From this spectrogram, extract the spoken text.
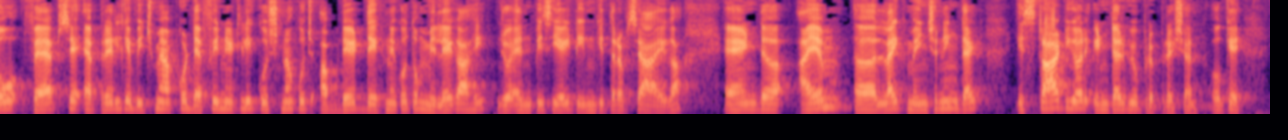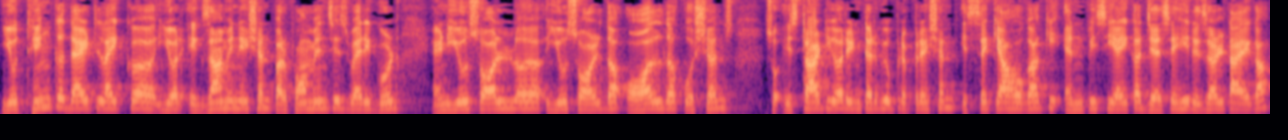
तो फेब से अप्रैल के बीच में आपको डेफिनेटली कुछ ना कुछ अपडेट देखने को तो मिलेगा ही, जो एनपीसीआई टीम की तरफ़ से आएगा। And I am like mentioning that start your interview preparation okay you think that like your examination performance is very good and you solve you solve the all the question so start your interview preparation इससे क्या होगा कि एन का जैसे ही रिज़ल्ट आएगा,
